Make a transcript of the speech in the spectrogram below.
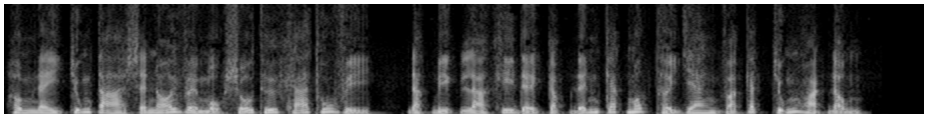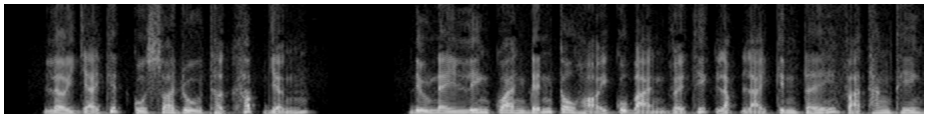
Hôm nay chúng ta sẽ nói về một số thứ khá thú vị, đặc biệt là khi đề cập đến các mốc thời gian và cách chúng hoạt động. Lời giải thích của Soaru thật hấp dẫn. Điều này liên quan đến câu hỏi của bạn về thiết lập lại kinh tế và thăng thiên.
